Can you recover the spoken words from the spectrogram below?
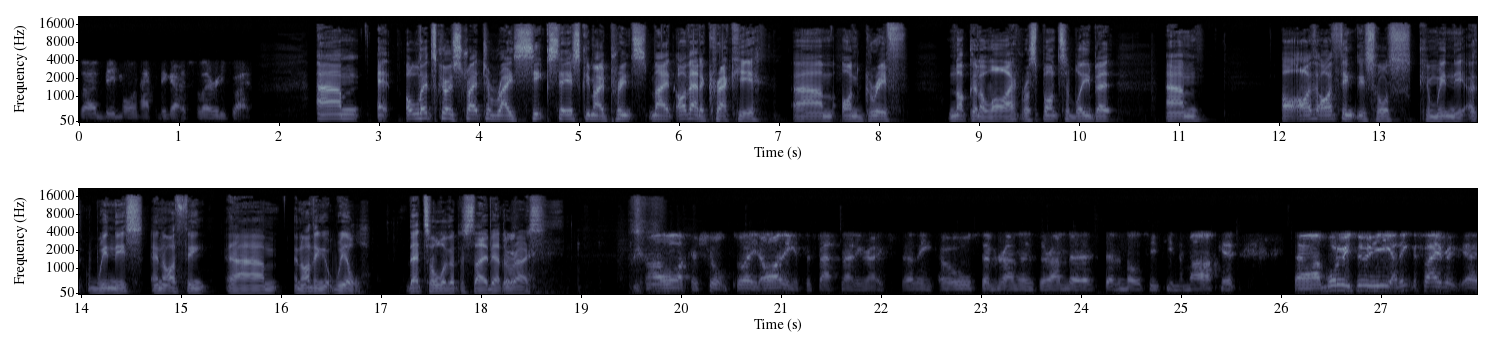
So I'd be more than happy to go Celerity's way. Um, eh, oh, let's go straight to race six, Eskimo Prince, mate. I've had a crack here um, on Griff. not going to lie, responsibly, but um, I, I think this horse can win the, uh, win this, and I think um, and I think it will. That's all I've got to say about the race. I like a short sweet. Oh, I think it's a fascinating race. I think all seven runners are under seven dollars fifty in the market. Um, what do we do here? I think the favourite uh,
